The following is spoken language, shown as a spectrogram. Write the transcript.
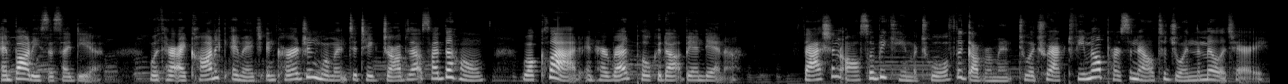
embodies this idea, with her iconic image encouraging women to take jobs outside the home while clad in her red polka dot bandana. Fashion also became a tool of the government to attract female personnel to join the military.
